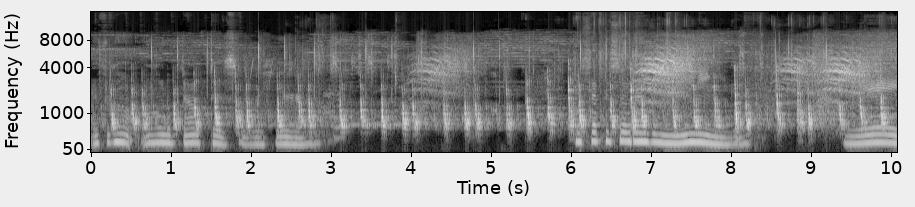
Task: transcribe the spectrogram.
I forgot all about this over here. This episode has a meaning. Yay.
